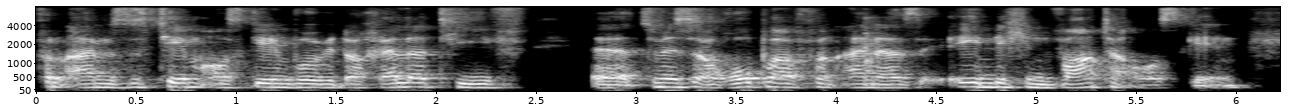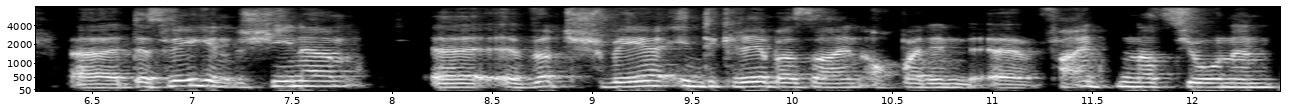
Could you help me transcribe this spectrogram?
von einem System ausgehen, wo wir doch relativ äh, zumindest Europa von einer ähnlichen Warte ausgehen. Äh, deswegen China äh, wird schwer integrierbar sein, auch bei den äh, Vereinten Nationen,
